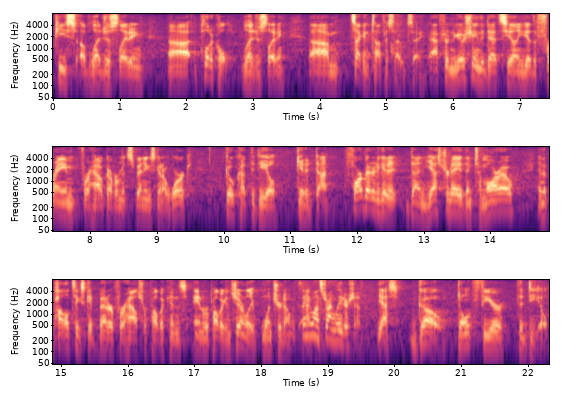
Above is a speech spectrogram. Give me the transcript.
piece of legislating, uh, political legislating. Um, second toughest, I would say. After negotiating the debt ceiling, you have the frame for how government spending is going to work. Go cut the deal, get it done. Far better to get it done yesterday than tomorrow. And the politics get better for House Republicans and Republicans generally once you're done with that. So you want strong leadership? Yes. Go. Don't fear the deal.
